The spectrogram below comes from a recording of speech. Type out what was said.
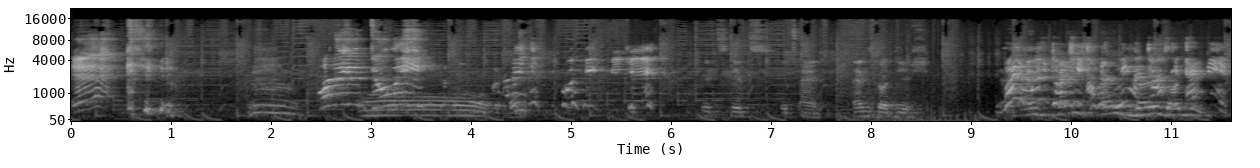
Yeah. what are you doing? Oh. What are you doing, BK? It's it's it's Ant. Ant's dodgy. What? And- What are you dodging? I was doing my very task in admin.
